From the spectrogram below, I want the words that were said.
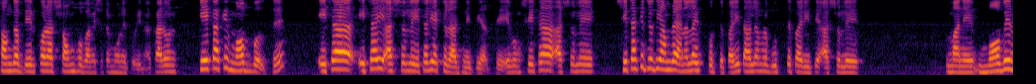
সংজ্ঞা বের করা সম্ভব আমি সেটা মনে করি না। কারণ কে কাকে মব বলছে, এটা, এটাই আসলে, এটারই একটা রাজনীতি আছে এবং সেটা আসলে, সেটাকে যদি আমরা অ্যানালাইজ করতে পারি, তাহলে আমরা বুঝতে পারি যে আসলে মানে মবের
